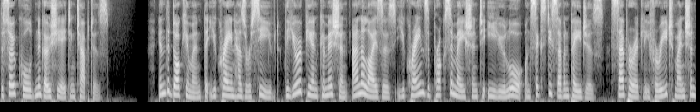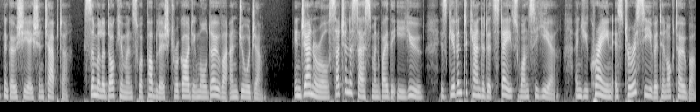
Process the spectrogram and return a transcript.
the so called negotiating chapters. In the document that Ukraine has received, the European Commission analyzes Ukraine's approximation to EU law on 67 pages, separately for each mentioned negotiation chapter. Similar documents were published regarding Moldova and Georgia. In general, such an assessment by the EU is given to candidate states once a year, and Ukraine is to receive it in October.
